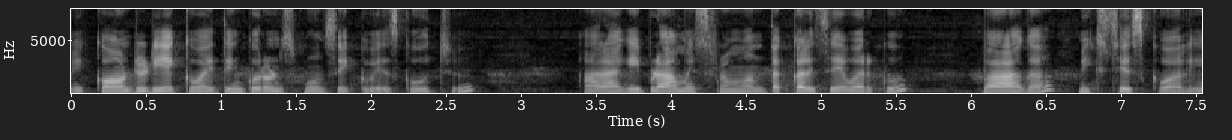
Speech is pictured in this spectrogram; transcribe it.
మీకు క్వాంటిటీ ఎక్కువైతే ఇంకో రెండు స్పూన్స్ ఎక్కువ వేసుకోవచ్చు. అలాగే ఇప్పుడు ఆ మిశ్రమం అంతా కలిసే వరకు బాగా మిక్స్ చేసుకోవాలి.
